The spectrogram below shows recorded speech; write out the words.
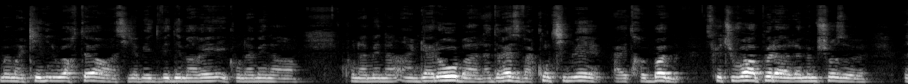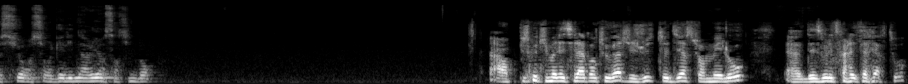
ou même un Kevin Werther, hein, si jamais il devait démarrer et qu'on amène un qu'on amène un, galop, bah, l'adresse va continuer à être bonne. Est-ce que tu vois un peu la, même chose sur, sur Gallinari en sortie de banc? Alors, puisque tu m'as laissé la porte ouverte, j'ai juste te dire sur Melo, euh, désolé de faire les allers-retours,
